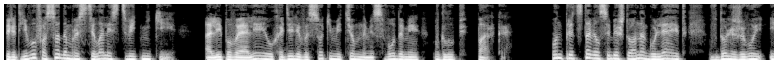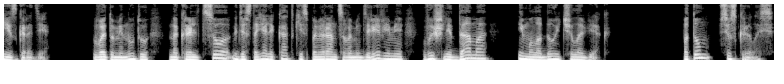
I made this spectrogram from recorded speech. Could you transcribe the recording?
Перед его фасадом расстилались цветники, а липовые аллеи уходили высокими темными сводами вглубь парка. Он представил себе, что она гуляет вдоль живой изгороди, в эту минуту на крыльцо, где стояли катки с померанцевыми деревьями, вышли дама и молодой человек. Потом все скрылось.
